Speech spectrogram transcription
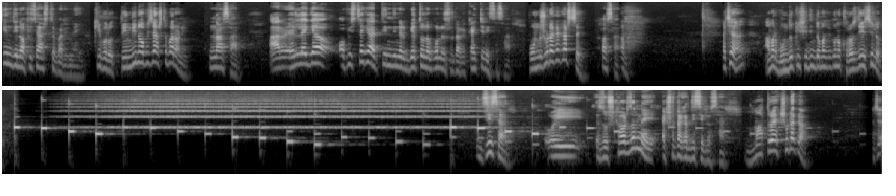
তিন দিন অফিসে আসতে পারি নাই। কি বলো তিন দিন অফিসে আসতে পারোনি? না স্যার। আর এর লাগিয়া অফিস থেকে তিন দিনের বেতনও পনেরোশো টাকা কাটতে নিছে স্যার। পনেরোশো টাকা কাটছে? হ্যাঁ স্যার। আচ্ছা আমার বন্ধু কি সেদিন তোমাকে কোনো খরচ দিয়েছিল? জি স্যার। ওই জুস খাওয়ার জন্য একশো টাকা দিছিল স্যার। মাত্র একশো টাকা? আচ্ছা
